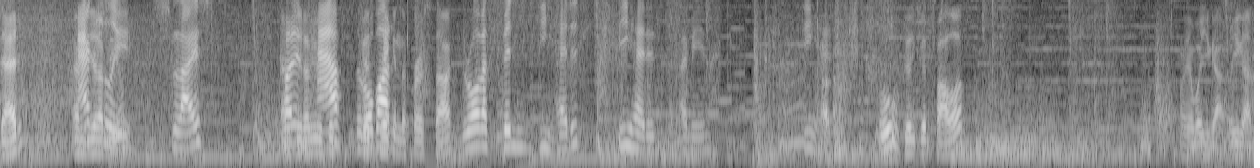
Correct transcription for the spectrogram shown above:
dead. MGW. Actually sliced, cut in half. Good, The good robot's taking the first stock. the robot's been beheaded. Beheaded. I mean, deheaded. Ooh, good, good follow up. Okay, oh, what you got? What you got?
